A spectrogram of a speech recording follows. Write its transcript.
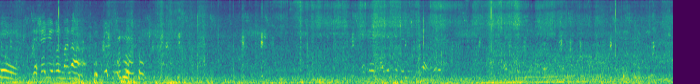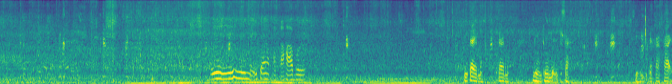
Se llegó el maná. Ayun, yun, yun, may isa nakakahabol. Hintay mo. Hintay mo. Doon, doon mo iksa. Kasi hindi nakakain.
